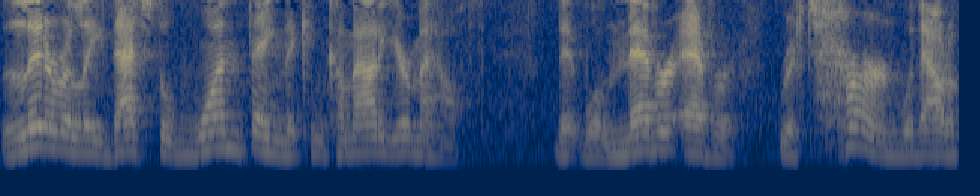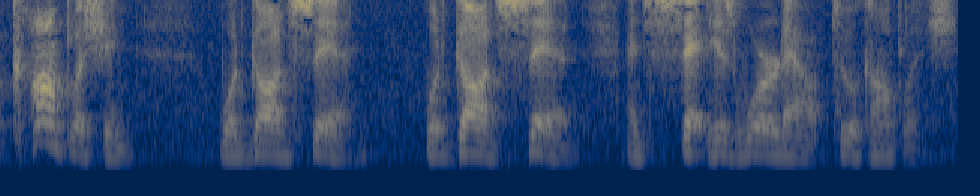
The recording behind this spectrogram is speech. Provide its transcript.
literally that's the one thing that can come out of your mouth that will never ever return without accomplishing what God said, what God said, and set His word out to accomplish.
